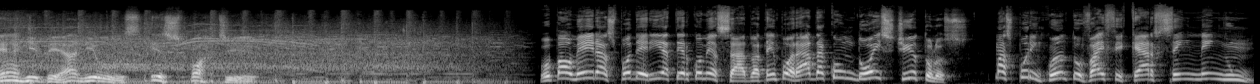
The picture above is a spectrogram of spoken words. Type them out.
RBA News Esporte. O Palmeiras poderia ter começado a temporada com dois títulos, mas por enquanto vai ficar sem nenhum.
